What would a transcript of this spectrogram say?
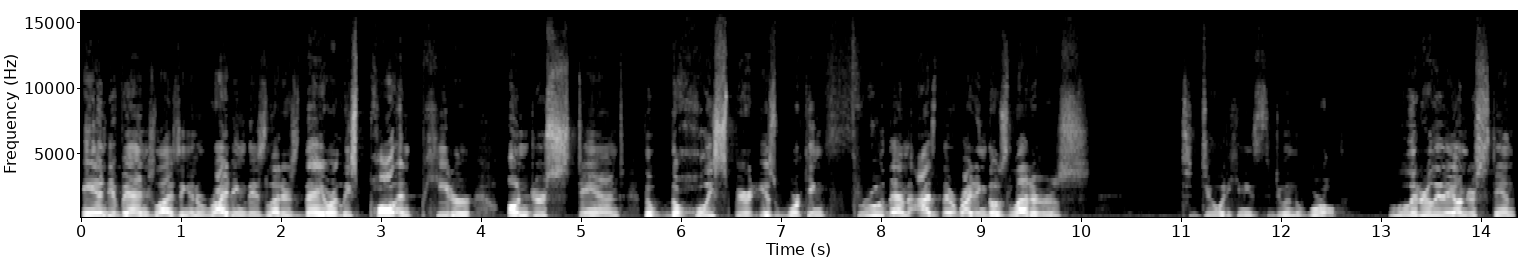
and evangelizing and writing these letters, they, or at least Paul and Peter, understand that the Holy Spirit is working through them as they're writing those letters to do what he needs to do in the world. Literally, they understand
